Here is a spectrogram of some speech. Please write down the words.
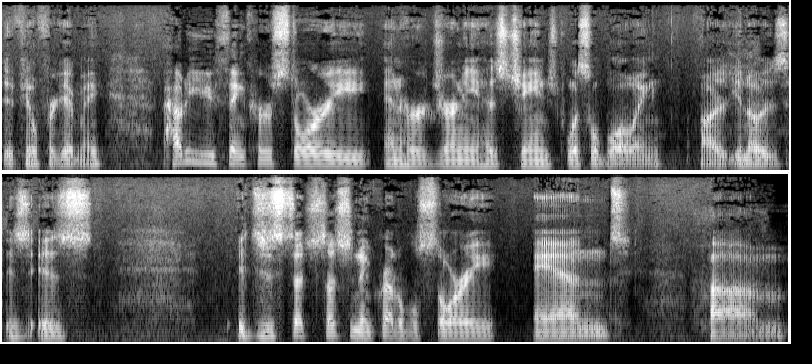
if you'll forgive me, how do you think her story and her journey has changed whistleblowing? Uh, you know, is is is it's just such such an incredible story and um,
